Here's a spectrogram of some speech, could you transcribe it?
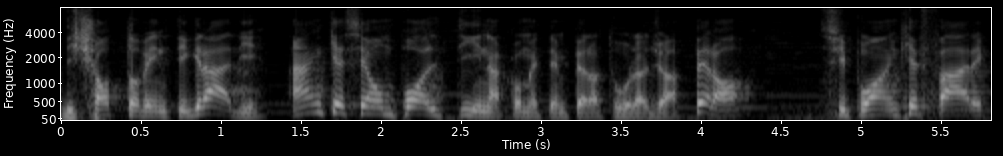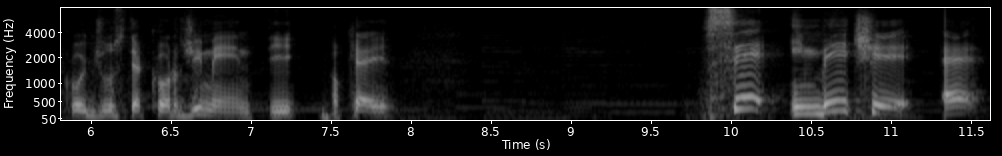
18-20 gradi, anche se è un po' altina come temperatura già, però si può anche fare con giusti accorgimenti, ok? Se invece è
